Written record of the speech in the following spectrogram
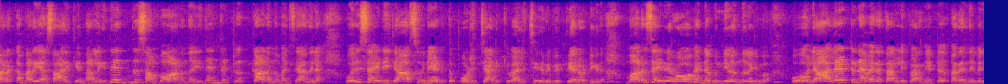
മലക്കം പറയാൻ സാധിക്കുന്നതാണ് ഇത് എന്ത് സംഭവമാണെന്ന് ഇത് എന്ത് ട്രിക്കാണെന്ന് മനസ്സിലാകുന്നില്ല. ഒരു സൈഡിൽ ജാസുവിനെ എടുത്ത് പൊളിച്ചടുക്കി വലിച്ചു കയറി ഭിത്തിയാലോട്ടിക്കുന്നു. മറു സൈഡിൽ റോഹന്റെ മുന്നിൽ വന്നു കഴിയുമ്പോൾ ഓ ലാലേട്ടനെ വരെ തള്ളി പറഞ്ഞിട്ട് പറയുന്നത് ഇവർ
